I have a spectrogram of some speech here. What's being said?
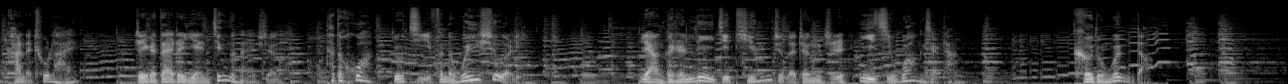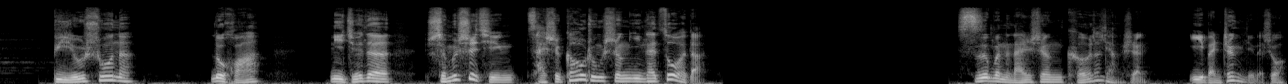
看得出来，这个戴着眼镜的男生，他的话有几分的威慑力。两个人立即停止了争执，一起望向他。柯顿问道：“比如说呢，陆华，你觉得什么事情才是高中生应该做的？”斯文的男生咳了两声，一本正经的说：“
